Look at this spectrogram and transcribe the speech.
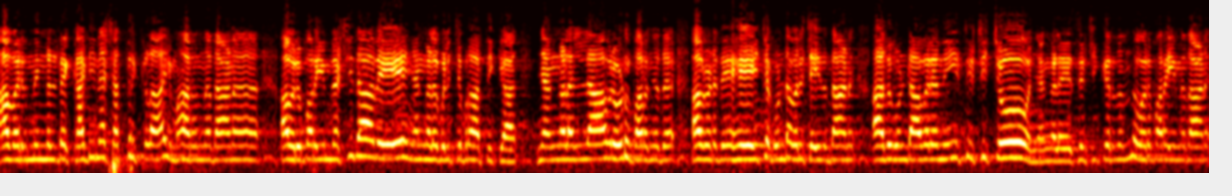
അവർ നിങ്ങളുടെ കഠിന ശത്രുക്കളായി മാറുന്നതാണ്. അവർ പറയും രക്ഷിതാവേ ഞങ്ങളെ വിളിച്ച് പ്രാർത്ഥിക്കാൻ. ഞങ്ങളെല്ലാവരോട് പറഞ്ഞത് അവരുടെ ദേഹേച്ഛ കൊണ്ട് അവർ ചെയ്തതാണ്. അതുകൊണ്ട് അവരെ നീ ശിക്ഷിച്ചോ. ഞങ്ങളെ ശിക്ഷിക്കരുതെന്ന് അവർ പറയുന്നതാണ്.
